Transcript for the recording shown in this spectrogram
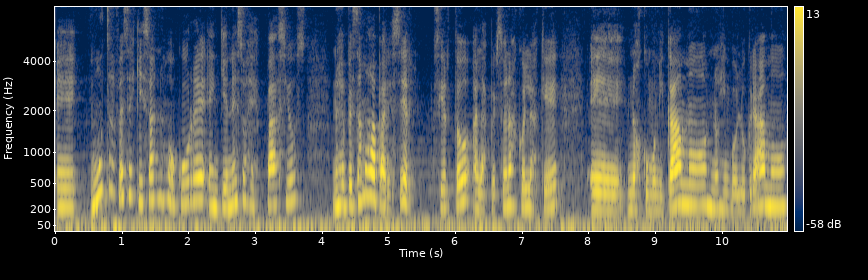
Eh, muchas veces quizás nos ocurre en que en esos espacios nos empezamos a parecer, ¿cierto? A las personas con las que eh, nos comunicamos, nos involucramos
